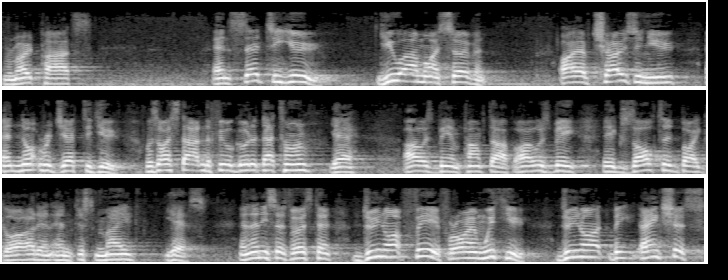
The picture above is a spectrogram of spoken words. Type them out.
remote parts, and said to you, You are my servant. I have chosen you and not rejected you. Was I starting to feel good at that time? Yeah. I was being pumped up. I was being exalted by God and, and just made, yes. And then he says, verse 10, Do not fear, for I am with you. Do not be anxious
